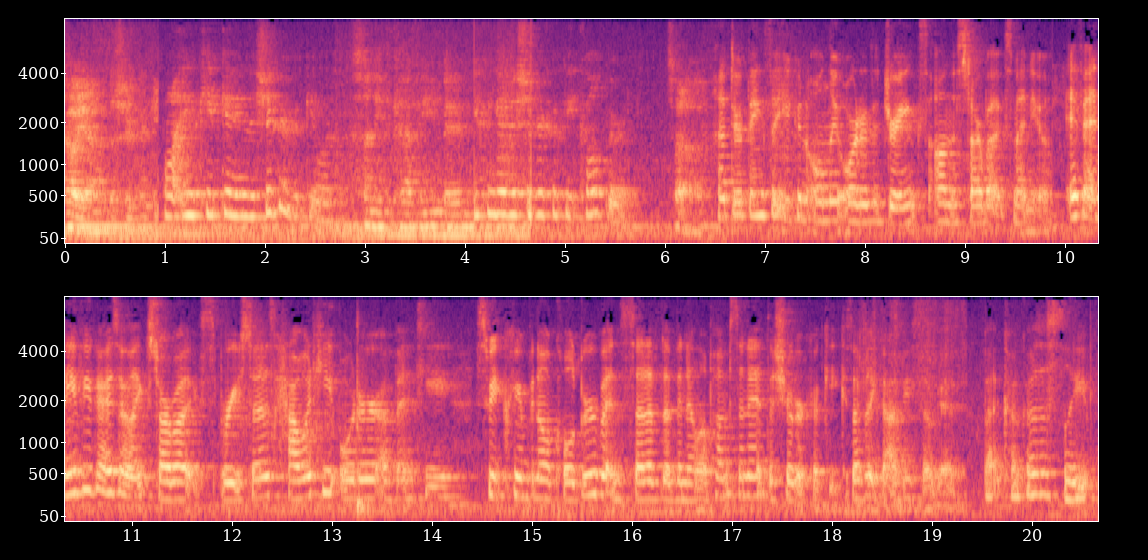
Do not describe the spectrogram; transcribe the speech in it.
Oh yeah, the sugar cookie. Why don't you keep getting the sugar cookie one? So I need the caffeine, babe. You can get a sugar cookie cold brew. Shut up. Uh, Hunter thinks that you can only order the drinks on the Starbucks menu. If any of you guys are like Starbucks baristas, how would he order a venti sweet cream vanilla cold brew, but instead of the vanilla pumps in it, the sugar cookie? Because I feel like that would be so good. But Coco's asleep.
